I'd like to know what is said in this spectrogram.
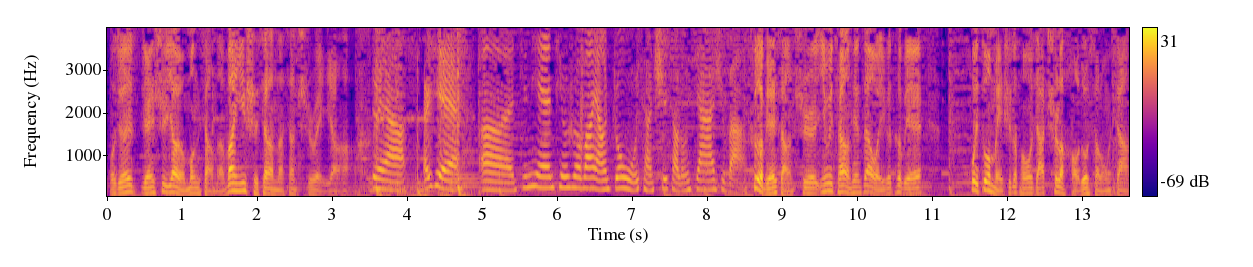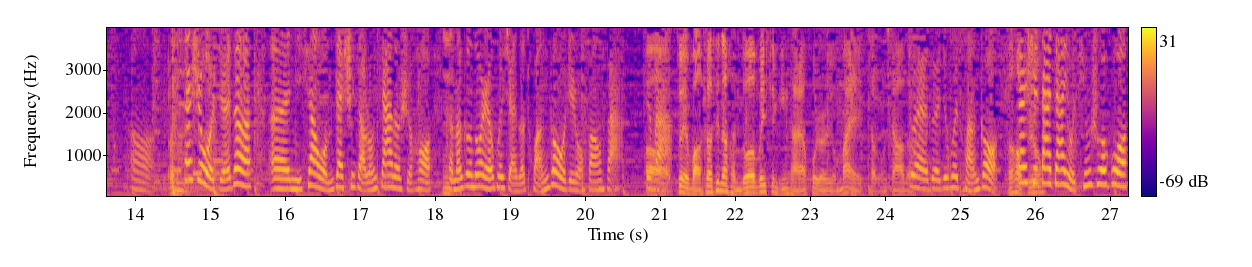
我觉得人是要有梦想的，万一实现了呢？像池伟一样啊。对啊，而且呃，今天听说汪洋中午想吃小龙虾是吧？特别想吃，因为前两天在我一个特别会做美食的朋友家吃了好多小龙虾。嗯，但是我觉得呃，你像我们在吃小龙虾的时候，可能更多人会选择团购这种方法。对吧？对，网上现在很多微信平台或者有卖小龙虾的。对对，就会团购。很好但是大家有听说过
